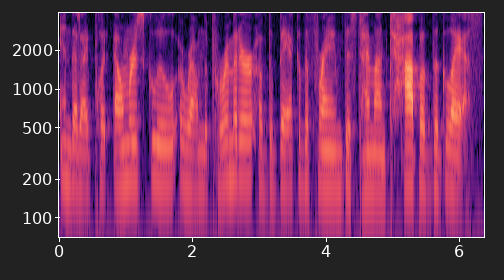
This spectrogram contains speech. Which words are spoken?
and then I put Elmer's glue around the perimeter of the back of the frame, this time on top of the glass.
